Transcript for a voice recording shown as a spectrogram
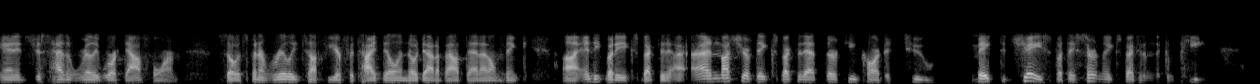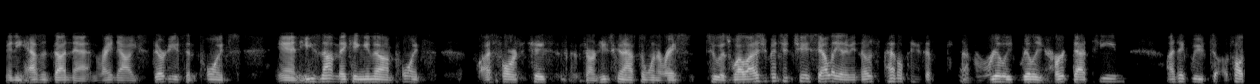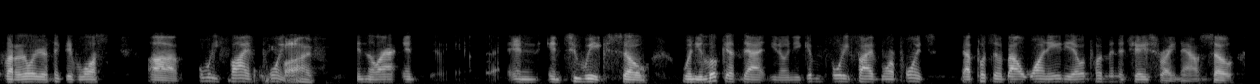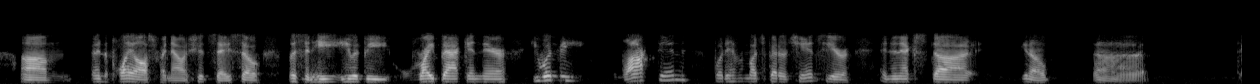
and it just hasn't really worked out for him. So it's been a really tough year for Ty Dillon, no doubt about that. I don't think uh, anybody expected. I, I'm not sure if they expected that 13 car to, to make the chase, but they certainly expected him to compete, and he hasn't done that. And right now he's 30th in points, and he's not making it on points as far as the chase is concerned. He's going to have to win a race too, as well. As you mentioned, Chase Elliott. I mean, those penalties have, have really, really hurt that team. I think we've t- talked about it earlier. I think they've lost uh, 45 points in the la- in, in in two weeks. So when you look at that, you know, and you give them 45 more points, that puts them about 180. That would put them in the chase right now. So um, in the playoffs right now, I should say. So listen, he he would be right back in there. He wouldn't be locked in, but have a much better chance here in the next, uh, you know. Uh,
